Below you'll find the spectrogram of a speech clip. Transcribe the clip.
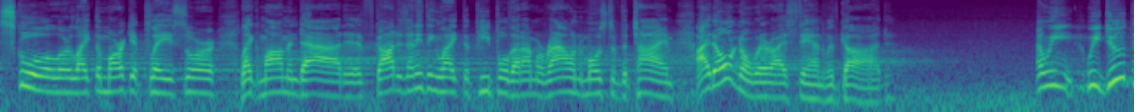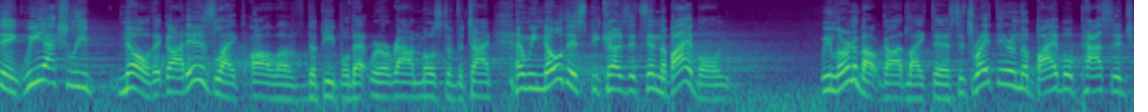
school or like the marketplace or like mom and dad, if God is anything like the people that I'm around most of the time, I don't know where I stand with God. And we, we do think, we actually know that God is like all of the people that we're around most of the time. And we know this because it's in the Bible. We learn about God like this. It's right there in the Bible passage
